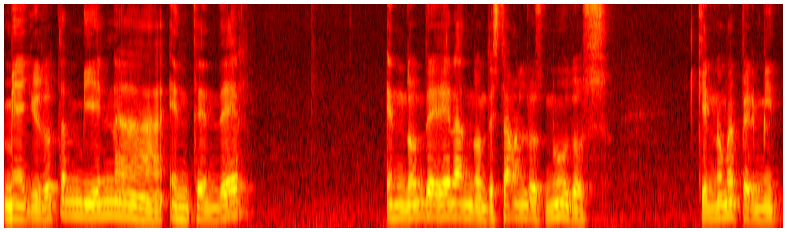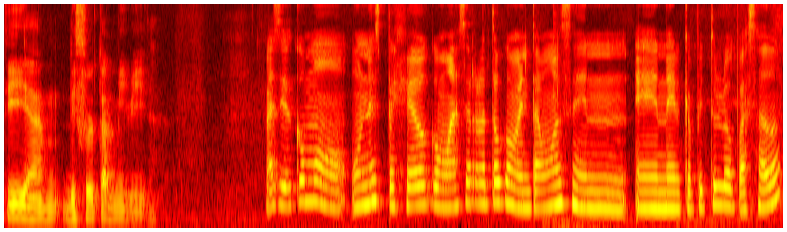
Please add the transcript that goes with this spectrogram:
me ayudó también a entender en dónde eran, dónde estaban los nudos que no me permitían disfrutar mi vida. Así es como un espejeo, como hace rato comentamos en, en el capítulo pasado.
